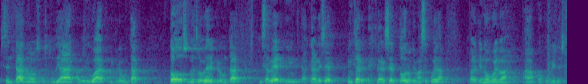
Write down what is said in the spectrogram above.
sentarnos, estudiar, averiguar y preguntar. Todos nuestro deber es preguntar y saber y esclarecer todo lo que más se pueda para que no vuelva a ocurrir esto.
